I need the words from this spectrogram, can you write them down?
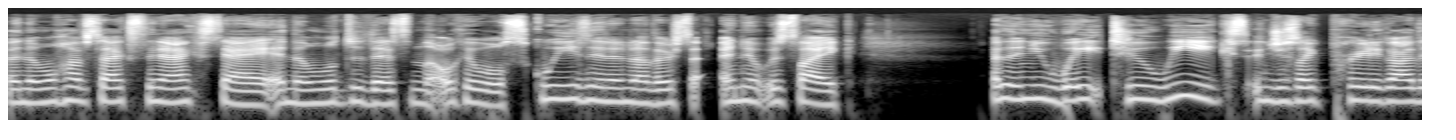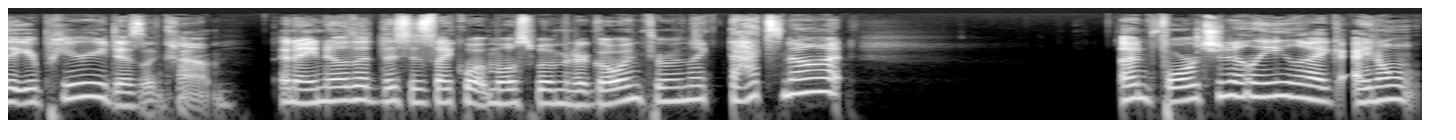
And then we'll have sex the next day. And then we'll do this. And okay, we'll squeeze in another. Se- and it was like, and then you wait two weeks and just like pray to God that your period doesn't come. And I know that this is like what most women are going through. And like, that's not, unfortunately, like, I don't,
